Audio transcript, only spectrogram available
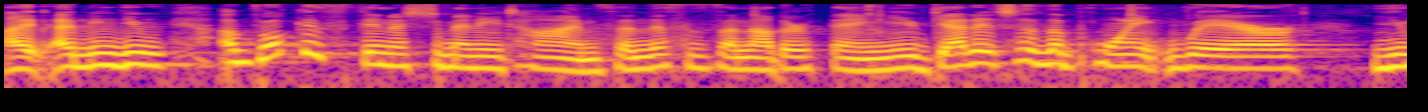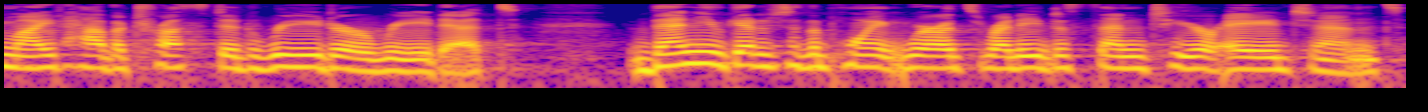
I, I, mean, you, a book is finished many times, and this is another thing. You get it to the point where you might have a trusted reader read it. Then you get it to the point where it's ready to send to your agent.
